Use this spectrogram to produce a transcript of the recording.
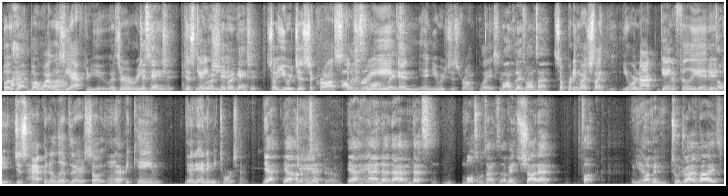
But I- but why was he after you? Is there a reason? just gang shit? Just gang neighborhood, shit. neighborhood gang shit. So you were just across the was just in the creek, and and you were just wrong place. and- Wrong place, wrong time. So pretty much like you were not gang affiliated. Nope. You just happened to live there, so that became Yep. an enemy towards him. Yeah, yeah, hundred percent, bro. Yeah, Damn. and uh, that that's multiple times. I've been shot at. Fuck. Yeah. I've been two drive-bys.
